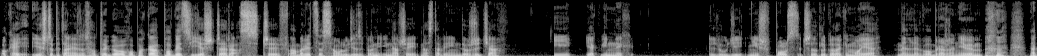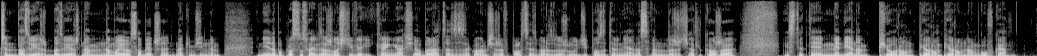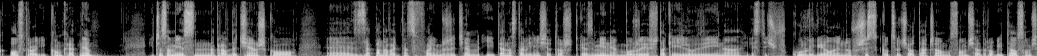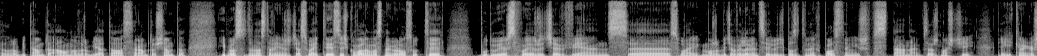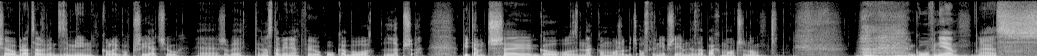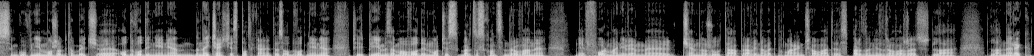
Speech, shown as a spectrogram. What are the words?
Ok, jeszcze pytanie do tego chłopaka. Powiedz jeszcze raz, czy w Ameryce są ludzie zupełnie inaczej nastawieni do życia i jak w innych ludzi niż w Polsce? Czy to tylko takie moje mylne wyobrażenie? Nie wiem, na czym bazujesz. Bazujesz na, na mojej osobie, czy na kimś innym? Nie, no po prostu słuchaj, w zależności w jakich kręgach się obraca. Zakładam się, że w Polsce jest bardzo dużo ludzi pozytywnie nastawionych do życia, tylko że niestety media nam piorą, piorą, piorą nam główkę ostro i konkretnie. I czasami jest naprawdę ciężko zapanować nad swoim życiem i to nastawienie się troszeczkę zmienia, bo żyjesz w takiej iluzji i na, jesteś wkurwiony no wszystko, co cię otacza, bo sąsiad robi to, sąsiad robi tamto, a ona zrobiła to, a seram to, siamto i po prostu to nastawienie życia, słuchaj, ty jesteś kowalem własnego losu, ty budujesz swoje życie, więc e, słuchaj, może być o wiele więcej ludzi pozytywnych w Polsce niż w Stanach, w zależności w jakich kręgach się obracasz, więc zmień kolegów, przyjaciół, e, żeby te nastawienie twojego kółka było lepsze. Witam. Czego oznaką może być ostry, nieprzyjemny zapach moczu? No, głównie e, głównie może to być e, odwodnienie. Najczęściej spotykane to jest odwodnienie, czyli pijemy za mało wody, mocz jest bardzo skoncentrowany, e, forma, nie wiem, e, ciemno-żółta, prawie nawet pomarańczowa, to jest bardzo niezdrowa rzecz dla, dla nerek.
